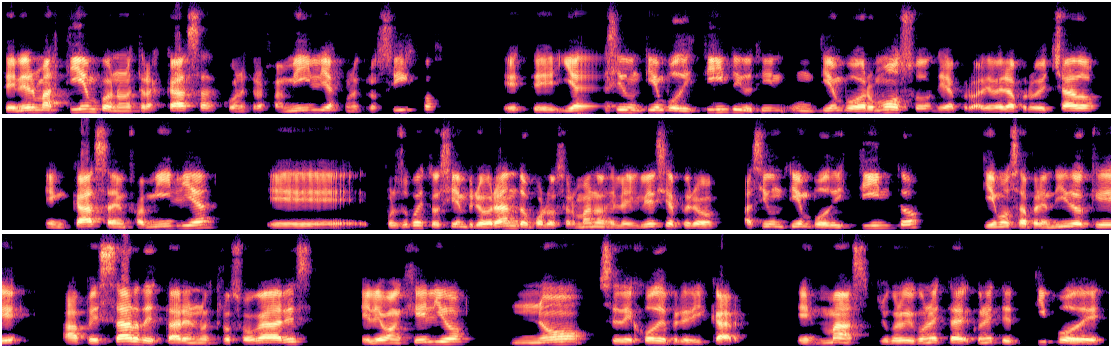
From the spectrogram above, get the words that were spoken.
tener más tiempo en nuestras casas, con nuestras familias, con nuestros hijos, este, y ha sido un tiempo distinto y un tiempo hermoso de, haber aprovechado en casa, en familia, eh, por supuesto siempre orando por los hermanos de la iglesia, pero ha sido un tiempo distinto y hemos aprendido que a pesar de estar en nuestros hogares, el Evangelio no se dejó de predicar. Es más, yo creo que con, este tipo de,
